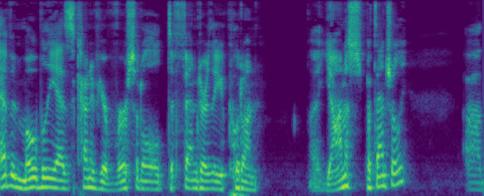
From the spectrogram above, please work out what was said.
Evan Mobley as kind of your versatile defender that you put on uh, Giannis potentially. Uh,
